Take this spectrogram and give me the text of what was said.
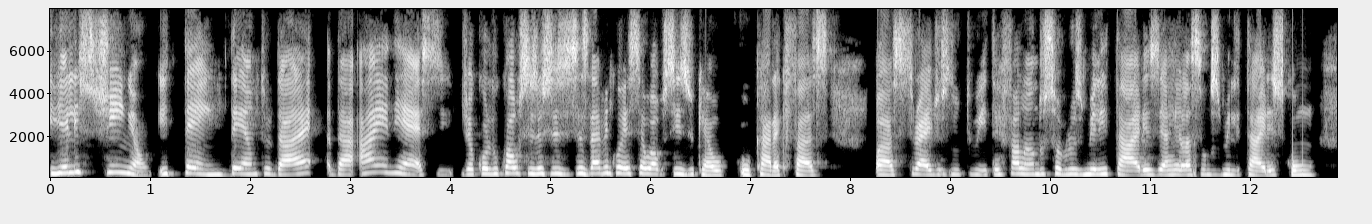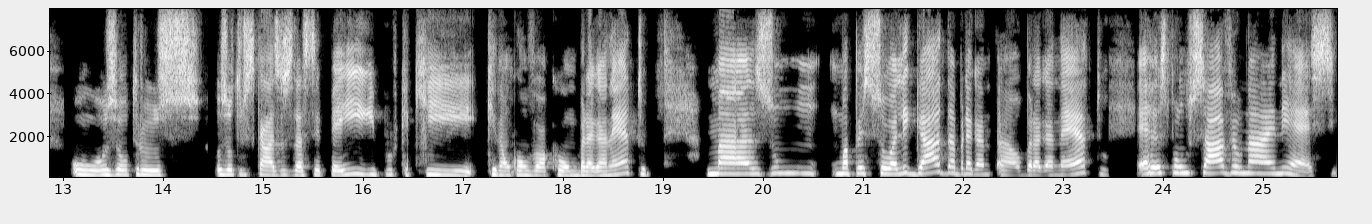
E eles tinham e têm dentro da, da ANS, de acordo com o Alciso, vocês, devem conhecer o Alciso, que é o, o cara que faz as threads no Twitter falando sobre os militares e a relação dos militares com os outros, os outros casos da CPI e por que, que, não convocam o Braga Neto, mas um, uma pessoa ligada Braga, ao Braga Neto é responsável na ANS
